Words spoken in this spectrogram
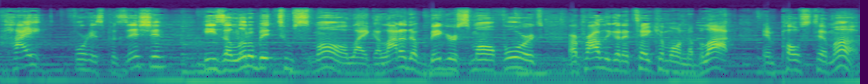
height, for his position, he's a little bit too small. Like a lot of the bigger small forwards are probably going to take him on the block and post him up.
